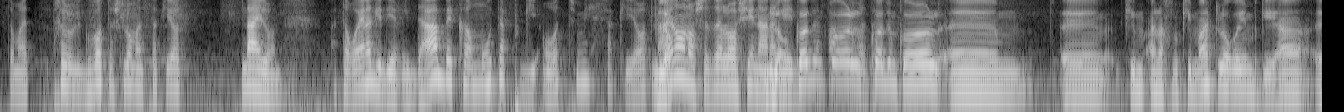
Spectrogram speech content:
זאת אומרת, התחילו לגבות תשלום על שקיות ניילון. אתה רואה נגיד ירידה בכמות הפגיעות משקיות לא. ניילון, או שזה לא שינה לא. נגיד? לא, קודם כל, הזה? קודם כל, אה, אה, אנחנו כמעט לא רואים פגיעה אה,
